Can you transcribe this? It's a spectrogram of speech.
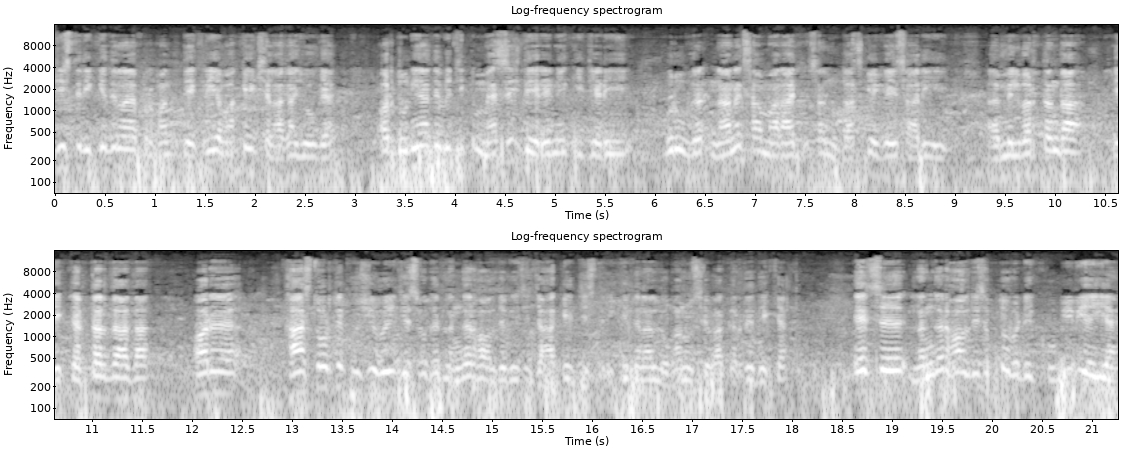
ਜਿਸ ਤਰੀਕੇ ਦੇ ਨਾਲ ਇਹ ਪ੍ਰਬੰਧ ਦੇਖ ਰਹੀ ਹੈ, ਵਾਕਈ ਇੱਕ ਸ਼ਲਾਘਾਯੋਗ ਹੈ ਔਰ ਦੁਨੀਆ ਦੇ ਵਿੱਚ ਇੱਕ ਮੈਸੇਜ ਦੇ ਰਹੇ ਨੇ ਕਿ ਜਿਹੜੀ ਗੁਰੂ ਗ੍ਰ- ਨਾਨਕ ਸਾਹਿਬ ਮਹਾਰਾਜ ਸਾਨੂੰ ਦੱਸ ਕੇ ਗਏ ਸਾਰੀ ਮਿਲਵਰਤਨ ਦਾ ਇੱਕ ਇਕੱਤਰਤਾ ਦਾ ਔਰ ਖਾਸ ਤੌਰ ਤੇ ਖੁਸ਼ੀ ਹੋਈ ਜਿਸ ਵਕਤ ਲੰਗਰ ਹਾਲ ਦੇ ਵਿੱਚ ਜਾ ਕੇ ਜਿਸ ਤਰੀਕੇ ਦੇ ਨਾਲ ਲੋਕਾਂ ਨੂੰ ਸੇਵਾ ਕਰਦੇ ਦੇਖਿਆ। ਇਸ ਲੰਗਰ ਹਾਲ ਦੀ ਸਭ ਤੋਂ ਵੱਡੀ ਖੂਬੀ ਵੀ ਇਹੀ ਹੈ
